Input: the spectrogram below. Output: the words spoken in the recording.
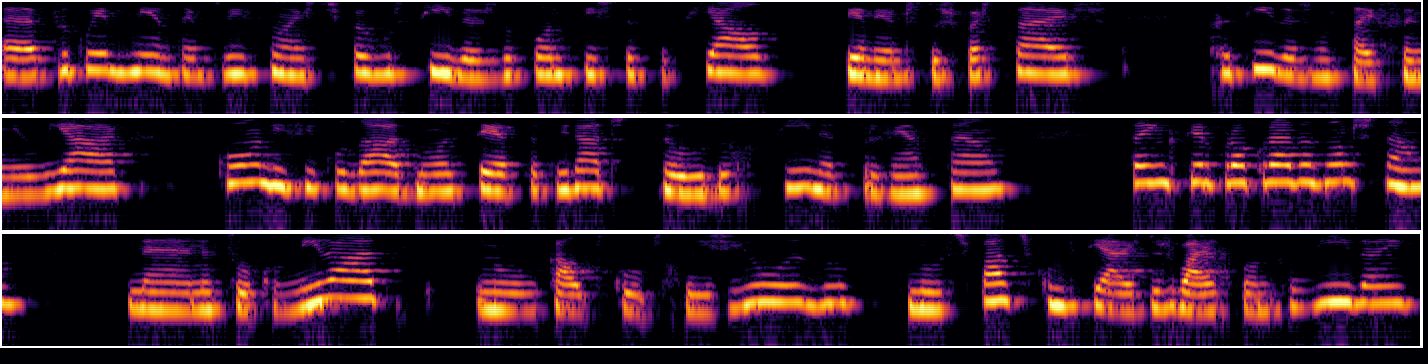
uh, frequentemente em posições desfavorecidas do ponto de vista social, dependentes dos parceiros, retidas no seio familiar, com dificuldade no acesso a cuidados de saúde de rotina, de prevenção, têm que ser procuradas onde estão, na, na sua comunidade, no local de culto religioso, nos espaços comerciais dos bairros onde residem,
